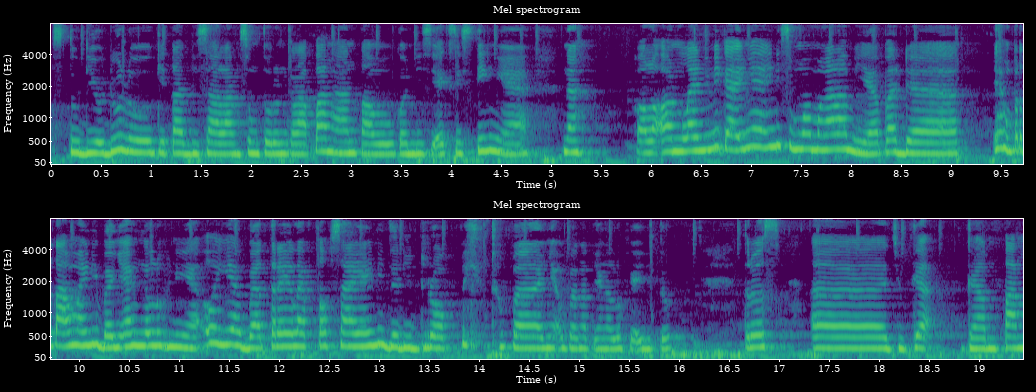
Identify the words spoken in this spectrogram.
studio dulu kita bisa langsung turun ke lapangan, tahu kondisi existingnya. Nah kalau online ini kayaknya ini semua mengalami ya pada yang pertama ini banyak yang ngeluh nih ya. Oh iya baterai laptop saya ini jadi drop itu banyak banget yang ngeluh kayak gitu. Terus eh, juga gampang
